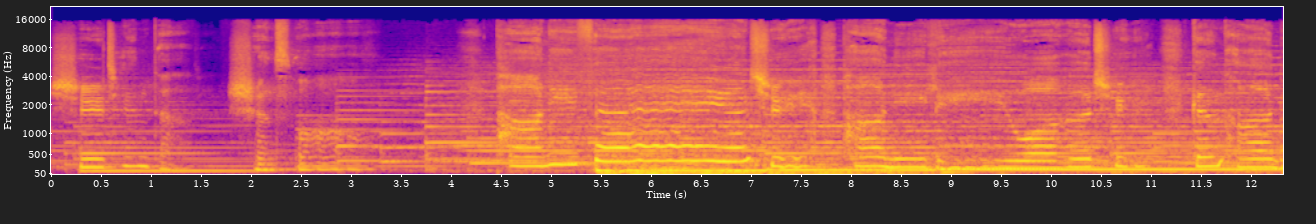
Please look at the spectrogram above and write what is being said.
时间的绳索，怕你飞远去，怕你离。我而去，更怕你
